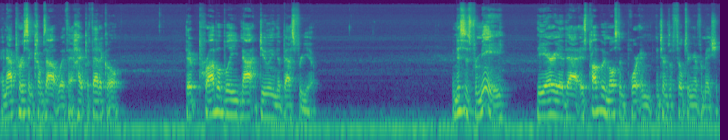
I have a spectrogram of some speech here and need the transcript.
and that person comes out with a hypothetical, they're probably not doing the best for you. And this is for me the area that is probably most important in terms of filtering information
